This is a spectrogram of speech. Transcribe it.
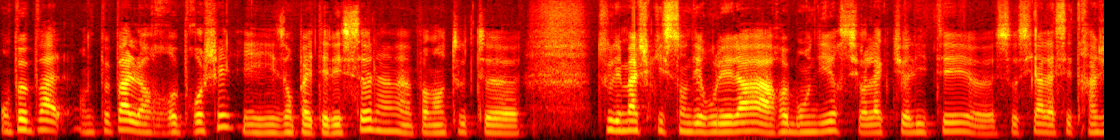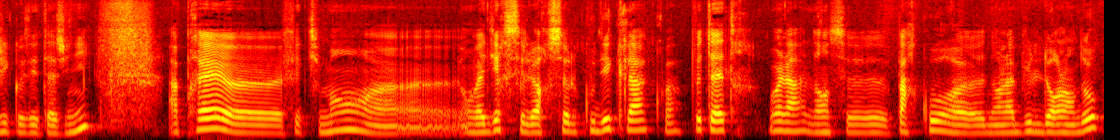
On, ne peut pas leur reprocher, et ils n'ont pas été les seuls hein, pendant tous les matchs qui se sont déroulés là à rebondir sur l'actualité euh, sociale assez tragique aux États-Unis. Après, euh, effectivement, euh, on va dire que c'est leur seul coup d'éclat, quoi. Peut-être, voilà, dans ce parcours dans la bulle d'Orlando.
